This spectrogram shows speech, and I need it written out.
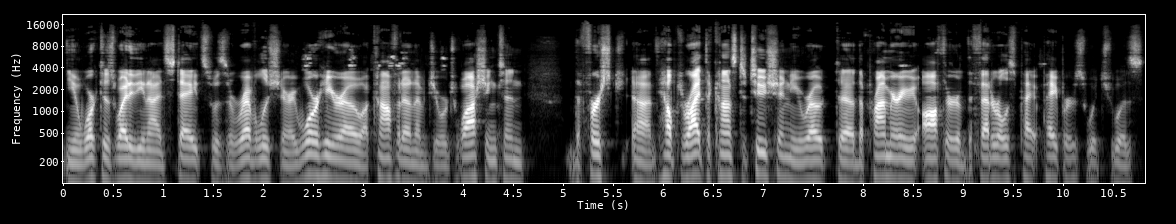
you know worked his way to the United States. Was a Revolutionary War hero, a confidant of George Washington. The first uh, helped write the Constitution. He wrote uh, the primary author of the Federalist pa- Papers, which was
